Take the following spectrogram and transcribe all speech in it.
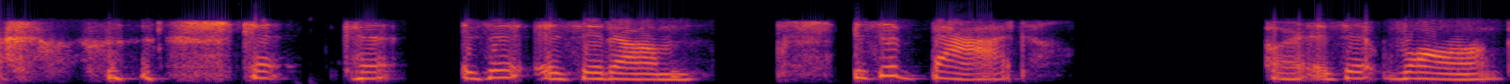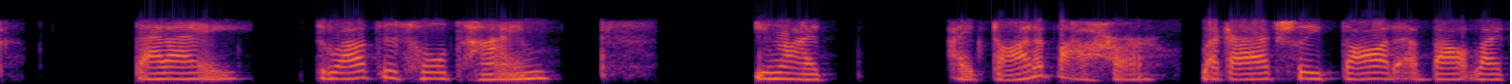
can, can, is it is it um is it bad or is it wrong that I throughout this whole time, you know, I I thought about her. Like I actually thought about like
